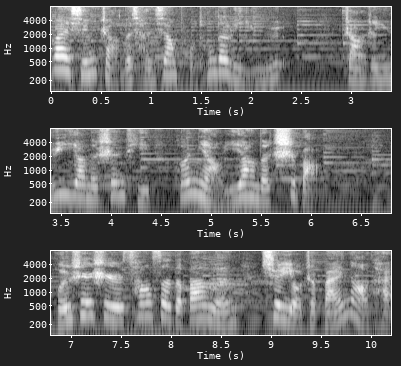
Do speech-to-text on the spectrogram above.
外形长得很像普通的鲤鱼，长着鱼一样的身体和鸟一样的翅膀，浑身是苍色的斑纹，却有着白脑袋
